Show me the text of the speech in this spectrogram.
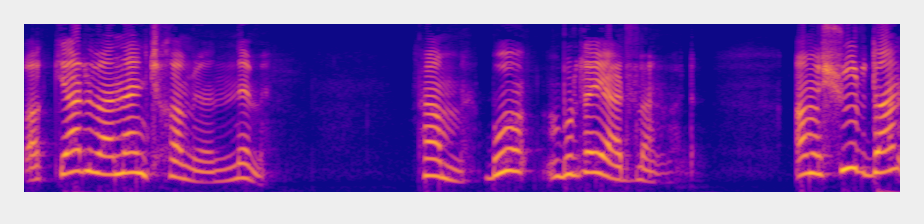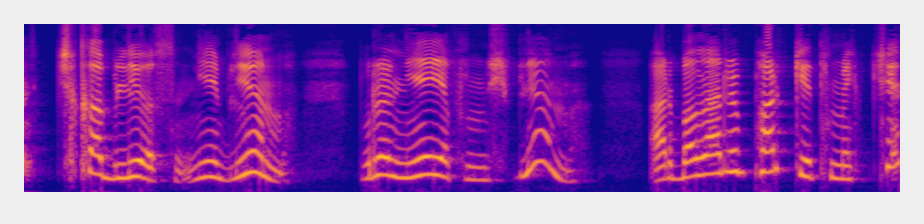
bak yerdivenden çıkamıyorsun değil mi? Tamam mı? Bu burada yerdiven var. Ama şuradan çıkabiliyorsun. Niye biliyor musun? Bura niye yapılmış biliyor musun? Arabaları park etmek için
